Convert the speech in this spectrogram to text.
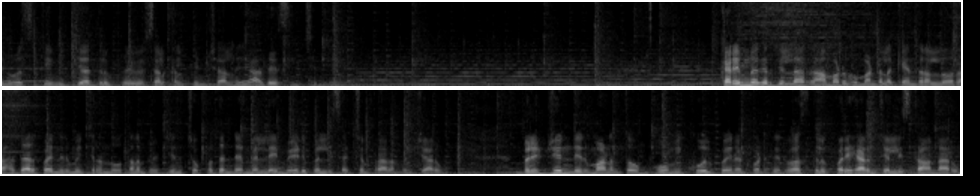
యూనివర్సిటీ విద్యార్థులకు ప్రవేశాలు కల్పించాలని ఆదేశించింది. కరీంనగర్ జిల్లా రామడుగు మండల కేంద్రంలో రహదారిపై నిర్మించిన నూతన బ్రిడ్జిని చొప్పదండి ఎమ్మెల్యే మేడిపల్లి సత్యం ప్రారంభించారు. బ్రిడ్జి నిర్మాణంతో భూమి కోల్పోయినటువంటి నిర్వాసితులకు పరిహారం చెల్లిస్తా ఉన్నారు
